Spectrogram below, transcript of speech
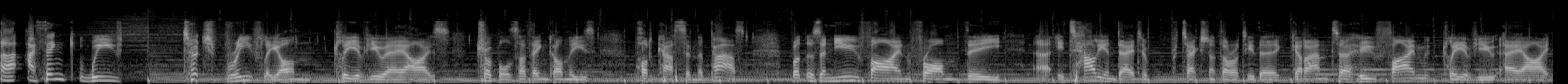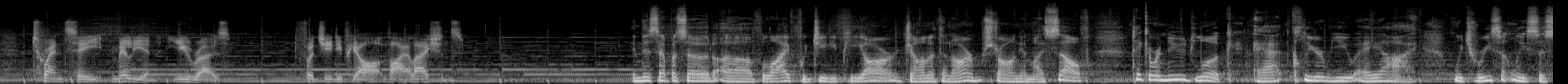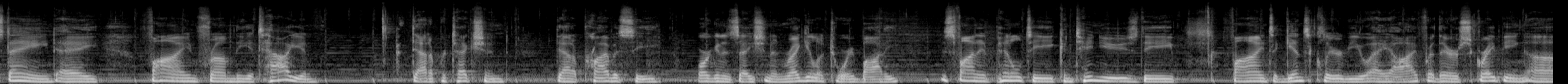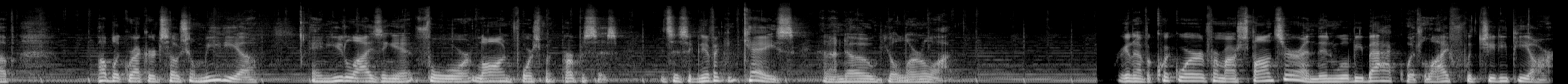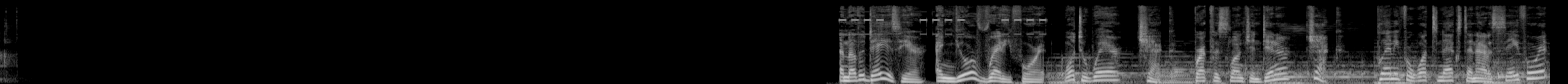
Uh, I think we've touched briefly on Clearview AI's troubles, I think, on these podcasts in the past, but there's a new fine from the uh, Italian Data Protection Authority, the Garante, who fined Clearview AI 20 million euros for GDPR violations. In this episode of Life with GDPR, Jonathan Armstrong and myself take a renewed look at Clearview AI, which recently sustained a fine from the Italian Data Protection, Data Privacy Organization and regulatory body. This fine and penalty continues the fines against Clearview AI for their scraping of public record social media and utilizing it for law enforcement purposes. It's a significant case, and I know you'll learn a lot. We're going to have a quick word from our sponsor, and then we'll be back with Life with GDPR. Another day is here, and you're ready for it. What to wear? Check. Breakfast, lunch, and dinner? Check. Planning for what's next and how to save for it?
